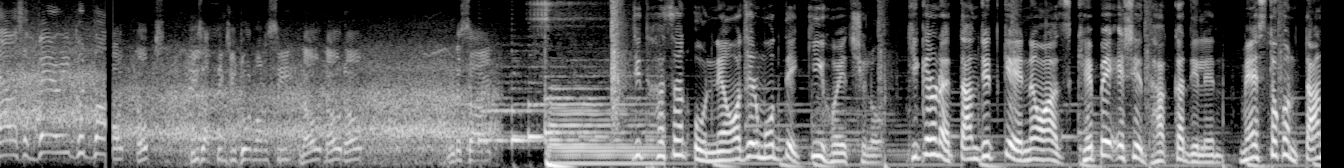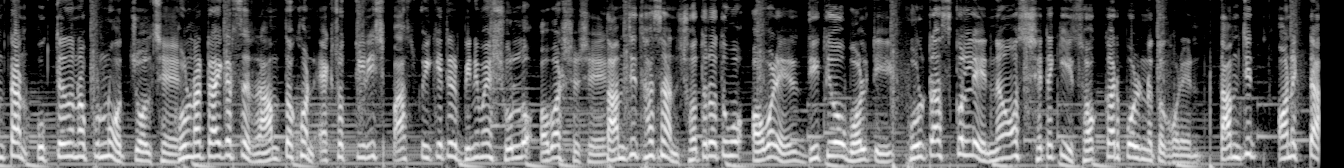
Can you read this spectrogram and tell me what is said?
That was a very good ball. Oh, Oops, these are things you don't want to see. No, no, no. Put aside. তানজিদ হাসান ও নেওয়াজের মধ্যে কি হয়েছিল কারণে তানজিদকে নেওয়াজ খেপে এসে ধাক্কা দিলেন। ম্যাচ তখন টান টান উত্তেজনাপূর্ণ চলছে। খুলনা টাইগার্সের রাম তখন একশো তিরিশ পাঁচ উইকেটের বিনিময়ে ষোলো ওভার শেষে। তানজিদ হাসান সতেরোতম ওভারের দ্বিতীয় বলটি ফুল টাচ করলে নেওয়াজ সেটাকে ছক্কার পরিণত করেন। তামজিদ অনেকটা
